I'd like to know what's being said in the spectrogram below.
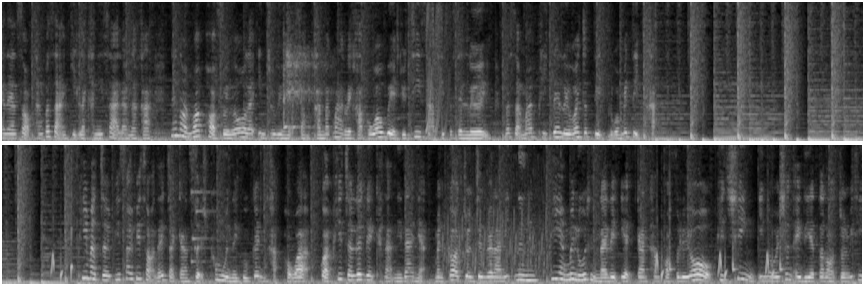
คะแนนสอบทั้งภาษาอังกฤษและคณิตศาสตร์แล้วนะคะ แน่นอนว่าพอร์ตโฟลิโอและอินเทอร์วิวเนี่ยสำคัญมาก ๆ เลยค่ะ เพราะว่าเวทอยู่ที่ 30%เลย มันสามารถพลิกได้เลยว่าจะติดหรือว่าไม่ติดค่ะ มาเจอพี่สร้อยพี่สอนได้จากการเสิร์ชข้อมูลใน Google ค่ะ เพราะว่ากว่าพี่จะเลือกเรียนขนาดนี้ได้เนี่ย มันก็จนจนเวลานิดนึง พี่ยังไม่รู้ถึงรายละเอียดการทำพอร์ตโฟลิโอ pitching innovation idea ตลอดจนวิธี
